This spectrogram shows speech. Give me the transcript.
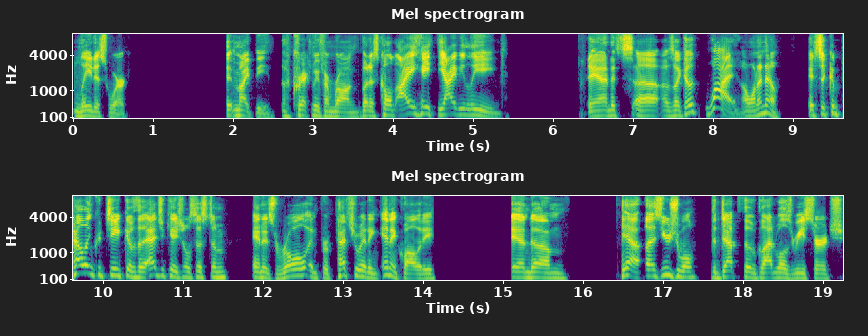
latest work. It might be, correct me if I'm wrong, but it's called I Hate the Ivy League. And it's, uh, I was like, oh, why? I want to know. It's a compelling critique of the educational system and its role in perpetuating inequality. And um, yeah, as usual, the depth of Gladwell's research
